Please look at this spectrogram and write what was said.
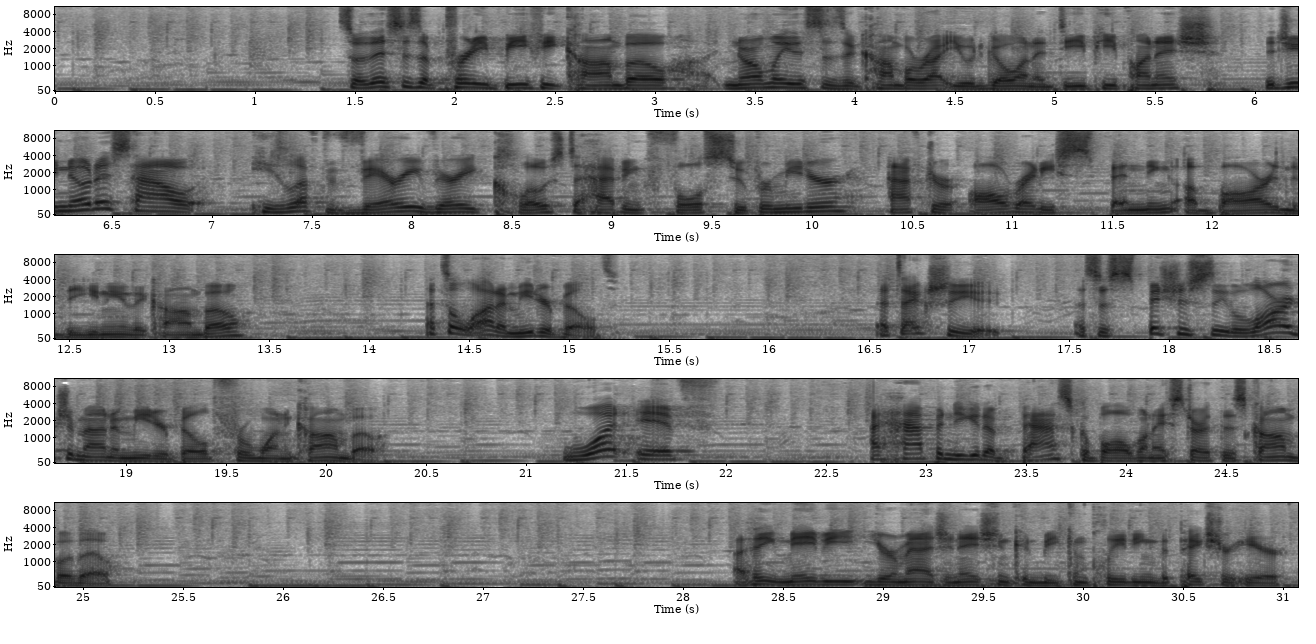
So this is a pretty beefy combo. Normally this is a combo route you would go on a DP punish. Did you notice how he's left very, very close to having full super meter after already spending a bar in the beginning of the combo? That's a lot of meter build. That's actually a suspiciously large amount of meter build for one combo. What if I happen to get a basketball when I start this combo though? I think maybe your imagination could be completing the picture here.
